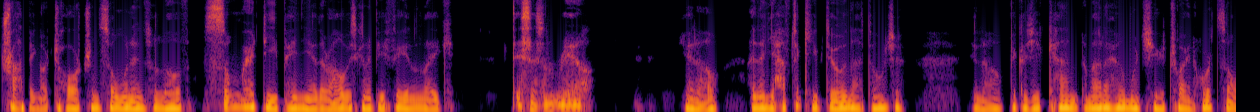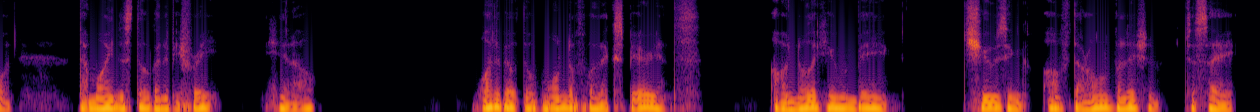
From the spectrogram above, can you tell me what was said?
trapping or torturing someone into love, somewhere deep in you, they're always going to be feeling like, this isn't real, you know? And then you have to keep doing that, don't you? You know, because you can't, no matter how much you try and hurt someone, their mind is still going to be free, you know? What about the wonderful experience of another human being choosing of their own volition to say,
